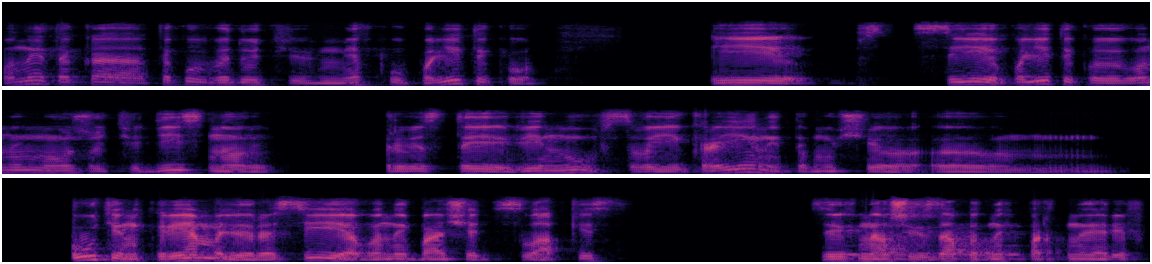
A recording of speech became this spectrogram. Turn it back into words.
вони така, таку ведуть м'яку політику, і з цією політикою вони можуть дійсно привести війну в свої країни, тому що ем, Путін, Кремль, Росія вони бачать слабкість цих наших западних партнерів,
